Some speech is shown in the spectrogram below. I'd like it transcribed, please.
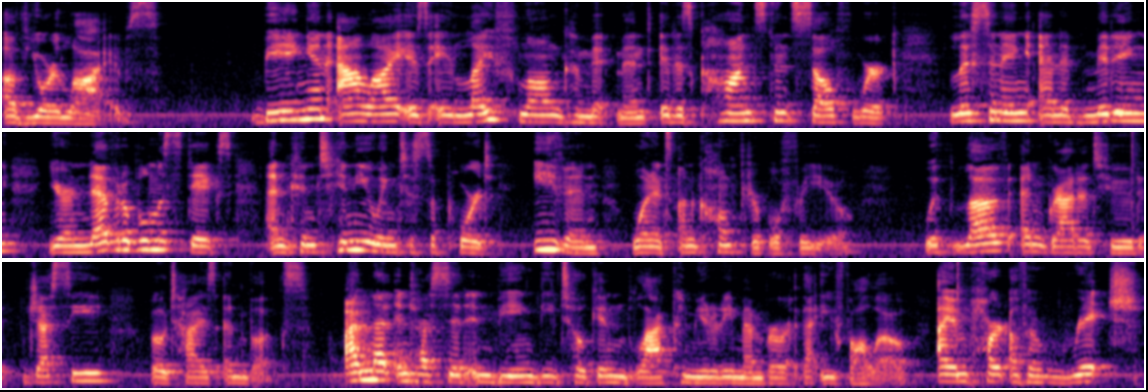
of your lives. Being an ally is a lifelong commitment. It is constant self-work, listening and admitting your inevitable mistakes and continuing to support even when it's uncomfortable for you. With love and gratitude, Jesse, Bowties, and Books. I'm not interested in being the token black community member that you follow. I am part of a rich,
